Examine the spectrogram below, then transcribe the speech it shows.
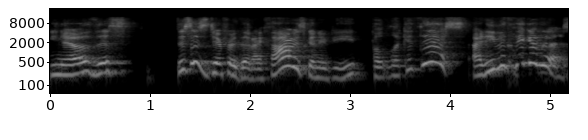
you know, this this is different than I thought it was going to be, but look at this. I didn't even think of this.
